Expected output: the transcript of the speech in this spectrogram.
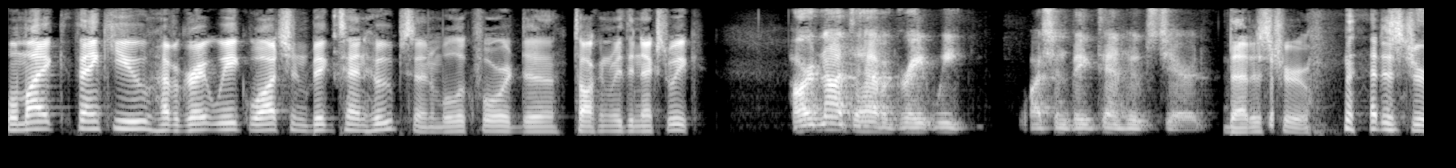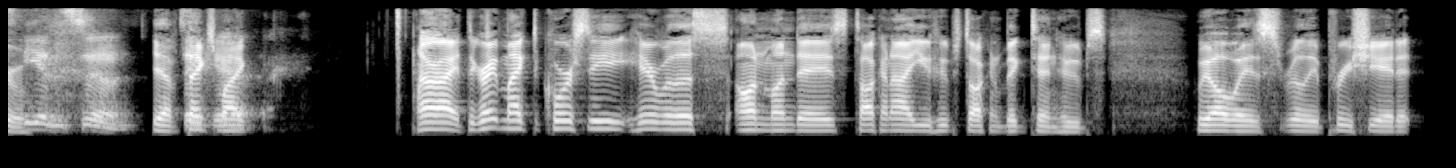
Well, Mike, thank you. Have a great week watching Big Ten hoops, and we'll look forward to talking with you next week. Hard not to have a great week watching Big Ten hoops, Jared. That is true. that is true. See you soon. Yeah. Take thanks, care. Mike. All right, the great Mike DeCourcy here with us on Mondays, talking IU hoops, talking Big Ten hoops. We always really appreciate it.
